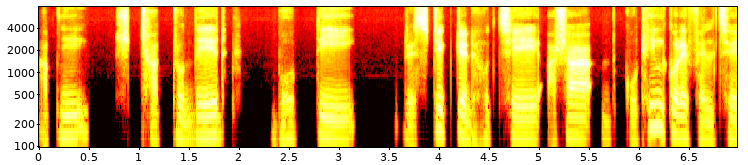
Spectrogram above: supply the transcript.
আপনি ছাত্রদের ভর্তি রেস্ট্রিক্টেড হচ্ছে, আসা কঠিন করে ফেলছে,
